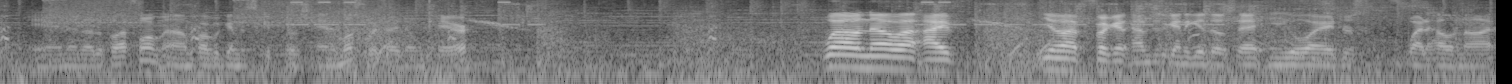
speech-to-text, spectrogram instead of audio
And another platform. I'm probably going to skip those animals, but I don't care. Well, no, uh, I've, you know, I figured I'm just gonna get those hit anyway. Just why the hell not?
